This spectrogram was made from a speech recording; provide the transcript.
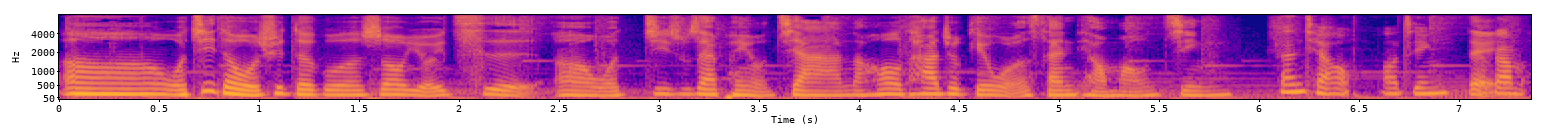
嗯、呃，我记得我去德国的时候，有一次，呃，我寄住在朋友家，然后他就给我了三条毛巾，三条毛巾，对，干嘛？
